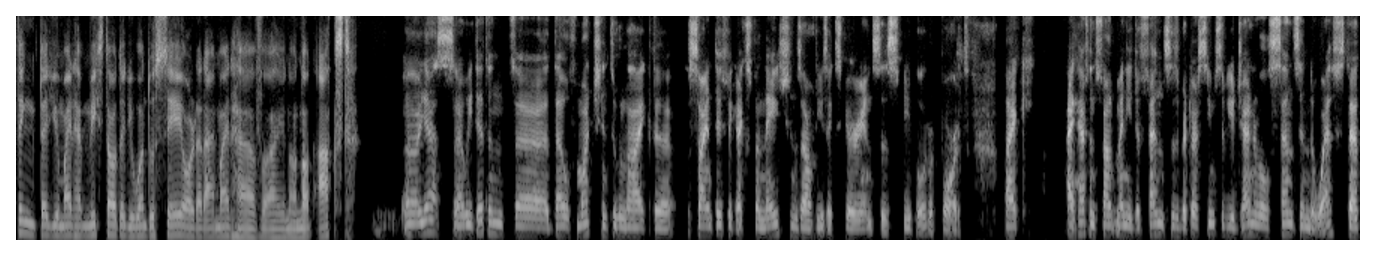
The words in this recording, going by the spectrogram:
think that you might have mixed out that you want to say, or that I might have, uh, you know, not asked? Uh, yes, uh, we didn't uh, delve much into like the scientific explanations of these experiences people report. Like, I haven't found many defenses, but there seems to be a general sense in the West that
